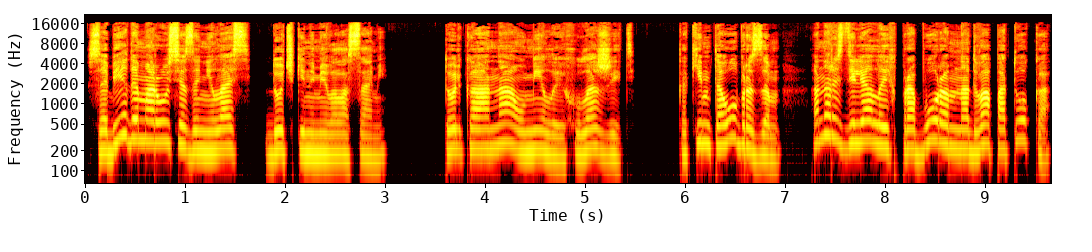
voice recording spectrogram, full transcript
С обеда Маруся занялась дочкиными волосами. Только она умела их уложить. Каким-то образом она разделяла их пробором на два потока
